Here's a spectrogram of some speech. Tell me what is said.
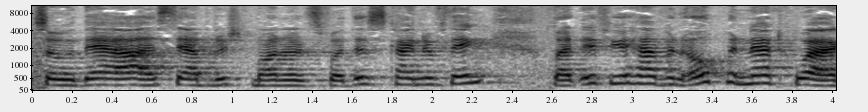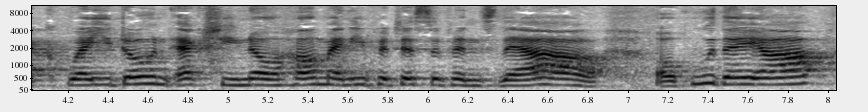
So there are established models for this kind of thing. But if you have an open network where you don't actually know how many participants there are or who they are,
